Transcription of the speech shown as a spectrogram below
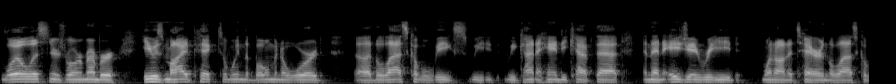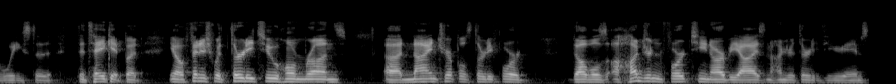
loyal listeners will remember he was my pick to win the Bauman Award uh, the last couple weeks. We we kind of handicapped that, and then AJ Reed went on a tear in the last couple weeks to to take it. But you know, finished with 32 home runs, uh, nine triples, 34 doubles, 114 RBIs in 133 games.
